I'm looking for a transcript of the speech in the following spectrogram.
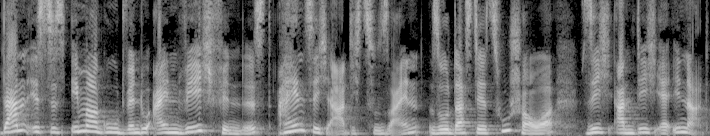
Dann ist es immer gut, wenn du einen Weg findest, einzigartig zu sein, so dass der Zuschauer sich an dich erinnert.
